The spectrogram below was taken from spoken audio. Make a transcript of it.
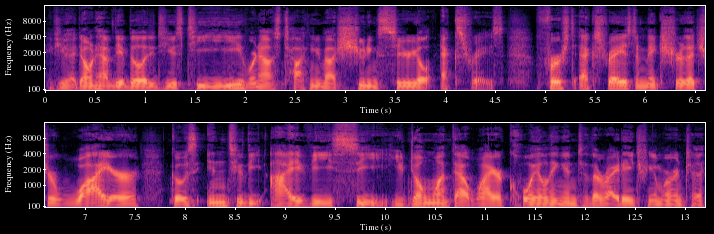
If you don't have the ability to use TEE, we're now talking about shooting serial x rays. First x ray is to make sure that your wire goes into the IVC. You don't want that wire coiling into the right atrium or into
